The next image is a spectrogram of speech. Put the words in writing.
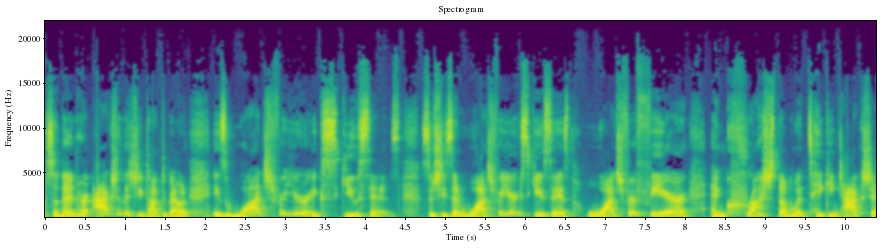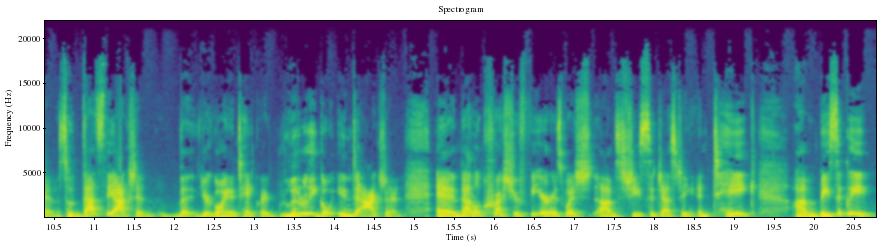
So then her action that she talked about is watch for your excuses. So she said, watch for your excuses, watch for fear, and crush them with taking action. So that's the action that you're going to take, right? Literally go into action. And that'll crush your fear, is what um, she's suggesting. And take um, basically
